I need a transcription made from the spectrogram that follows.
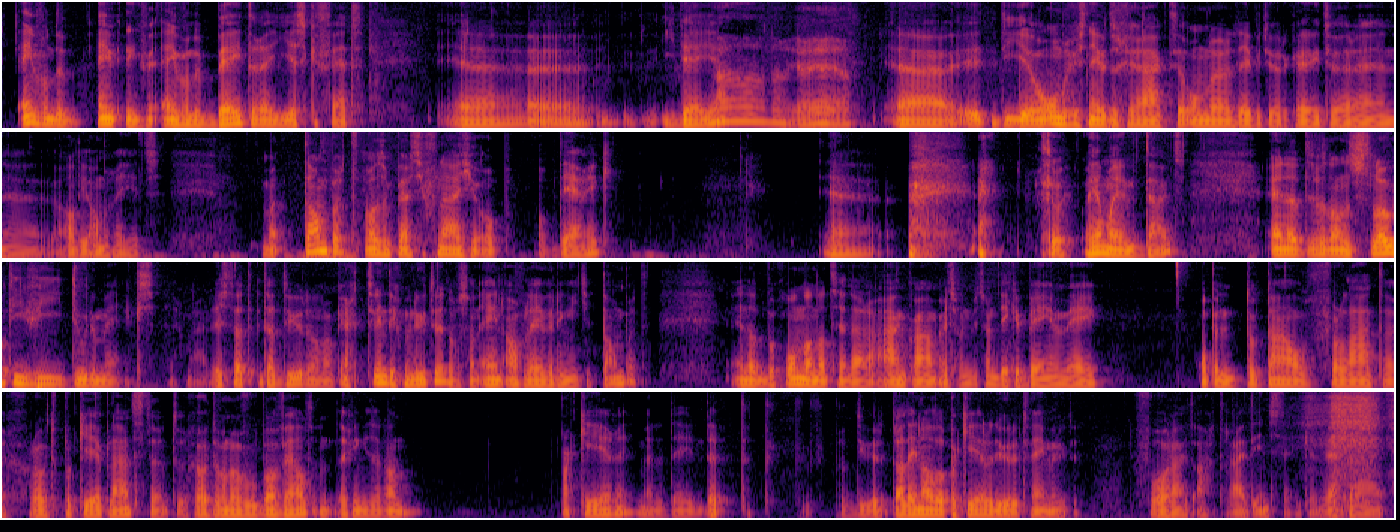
een, van de, een, van de betere Jiske Vet eh, ideeën. Ah, nou ja, ja, ja. die ondergesneeuwd is geraakt onder debiteuren, crediteuren en al die andere hits. Maar Tampert was een persiflage op, op Dirk. Eh, helemaal in het Duits. En dat was dan slow TV to the max. Zeg maar. Dus dat, dat duurde dan ook echt 20 minuten. Dat was dan één afleveringetje Tampert. En dat begon dan dat ze daar aankwamen met zo'n, dikke BMW op een totaal verlaten grote parkeerplaats, de, de grootte van een voetbalveld. En daar gingen ze dan parkeren, maar dat, deed, dat, dat duurde, alleen al dat parkeren duurde twee minuten. Vooruit, achteruit, insteken, wegdraaien.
